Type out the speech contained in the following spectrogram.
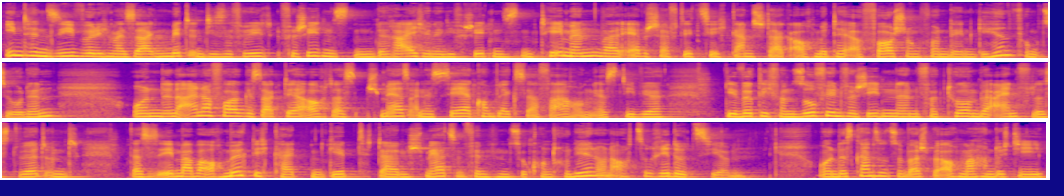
intensiv, würde ich mal sagen, mit in diese verschiedensten Bereiche und in die verschiedensten Themen, weil er beschäftigt sich ganz stark auch mit der Erforschung von den Gehirnfunktionen und in einer Folge sagt er auch, dass Schmerz eine sehr komplexe Erfahrung ist, die wir, die wirklich von so vielen verschiedenen Faktoren beeinflusst wird und dass es eben aber auch Möglichkeiten gibt, dein Schmerzempfinden zu kontrollieren und auch zu reduzieren. Und das kannst du zum Beispiel auch machen durch die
